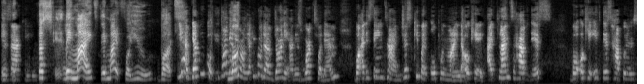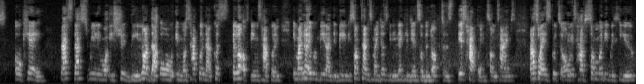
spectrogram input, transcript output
It- exactly. Just they might, they might for you, but Yeah, there are people, don't get Most- me wrong, there are people that have done it and it's worked for them. But at the same time, just keep an open mind that, okay, I plan to have this, but okay, if this happens, okay. That's that's really what it should be. Not that, oh, it must happen that because a lot of things happen. It might not even be like the baby. Sometimes it might just be the negligence of the doctors. This happens sometimes. That's why it's good to always have somebody with you.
